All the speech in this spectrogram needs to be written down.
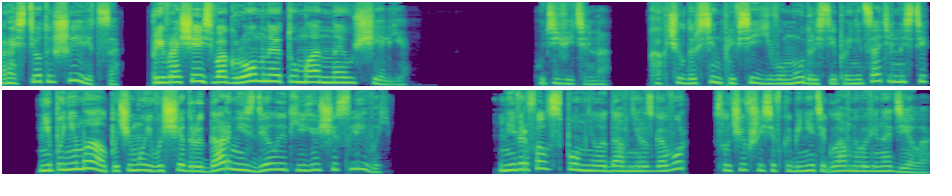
растет и ширится, превращаясь в огромное туманное ущелье. Удивительно, как Челдерсин при всей его мудрости и проницательности не понимал, почему его щедрый дар не сделает ее счастливой. Неверфелл вспомнила давний разговор случившийся в кабинете главного винодела.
